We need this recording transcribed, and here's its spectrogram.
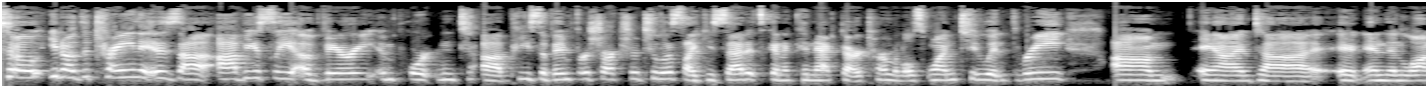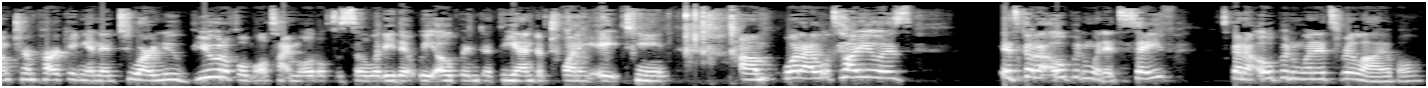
So, you know, the train is uh, obviously a very important uh, piece of infrastructure to us. Like you said, it's going to connect our terminals one, two, and three, um, and, uh, and, and then long term parking, and into our new beautiful multimodal facility that we opened at the end of 2018. Um, what I will tell you is, it's going to open when it's safe. It's going to open when it's reliable.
